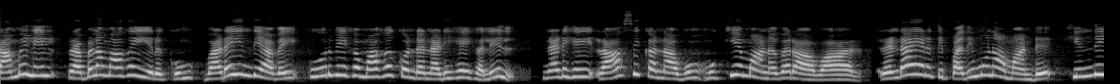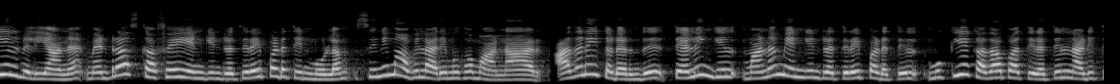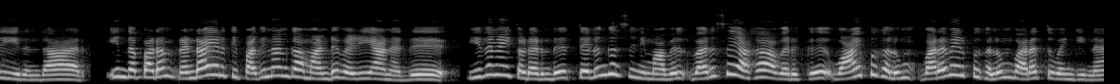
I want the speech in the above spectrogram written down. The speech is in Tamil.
தமிழில் பிரபலமாக இருக்கும் வட இந்தியாவை பூர்வீகமாக கொண்ட நடிகைகளில் நடிகை ராசி கண்ணாவும் முக்கியமானவர் ஆவார். ரெண்டாயிரத்தி பதிமூணாம் ஆண்டு ஹிந்தியில் வெளியான மெட்ராஸ் கஃபே என்கின்ற திரைப்படத்தின் மூலம் சினிமாவில் அறிமுகமானார். அதனைத் தொடர்ந்து தெலுங்கில் மனம் என்கின்ற திரைப்படத்தில் முக்கிய கதாபாத்திரத்தில் நடித்து இருந்தார். இந்த படம் ரெண்டாயிரத்தி பதினான்காம் ஆண்டு வெளியானது. இதனைத் தொடர்ந்து தெலுங்கு சினிமாவில் வரிசையாக அவருக்கு வாய்ப்புகளும் வரவேற்புகளும் வர துவங்கின.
